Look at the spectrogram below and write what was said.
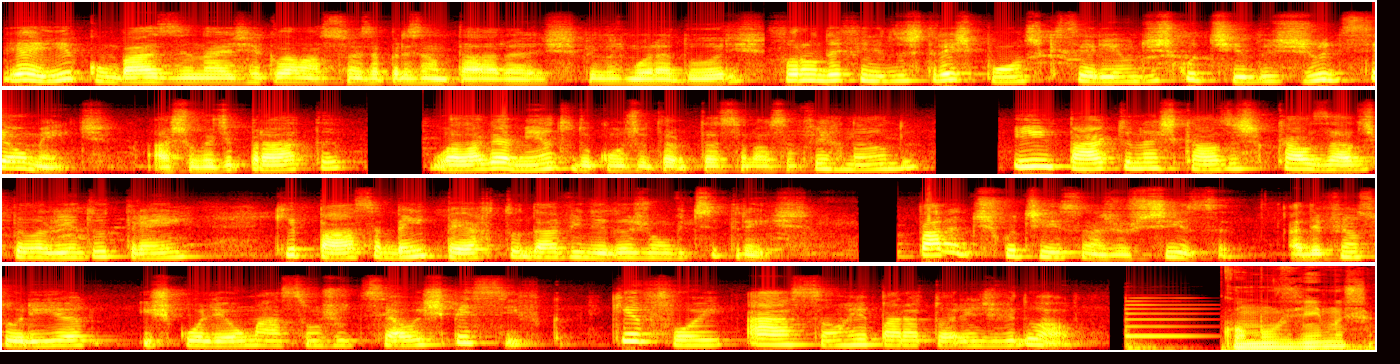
E aí, com base nas reclamações apresentadas pelos moradores, foram definidos três pontos que seriam discutidos judicialmente: a chuva de prata, o alagamento do conjunto habitacional São Fernando e o impacto nas causas causadas pela linha do trem que passa bem perto da Avenida João 23. Para discutir isso na Justiça, a Defensoria escolheu uma ação judicial específica, que foi a ação reparatória individual. Como vimos,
